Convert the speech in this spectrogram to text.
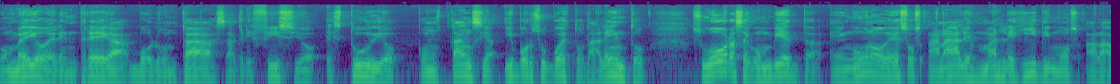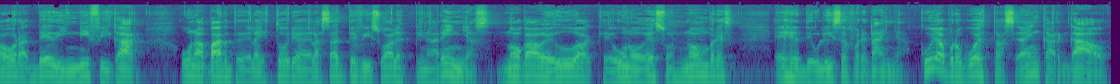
por medio de la entrega, voluntad, sacrificio, estudio, constancia y por supuesto talento, su obra se convierta en uno de esos anales más legítimos a la hora de dignificar una parte de la historia de las artes visuales pinareñas. No cabe duda que uno de esos nombres es el de Ulises Fretaña, cuya propuesta se ha encargado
